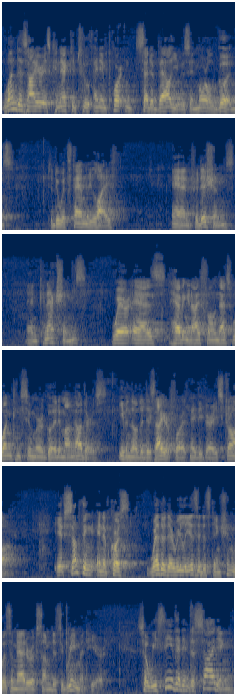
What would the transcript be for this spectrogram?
one desire is connected to an important set of values and moral goods to do with family life and traditions and connections, whereas having an iPhone, that's one consumer good among others, even though the desire for it may be very strong. If something, and of course, whether there really is a distinction was a matter of some disagreement here. So we see that in deciding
